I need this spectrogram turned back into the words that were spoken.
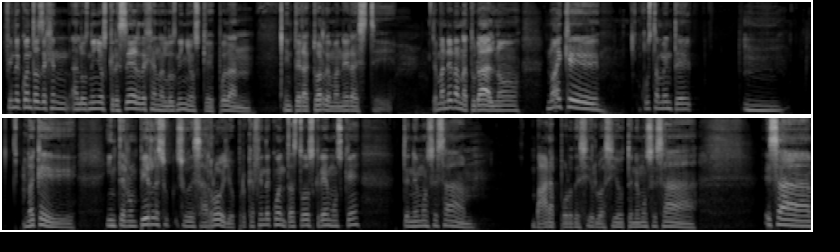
Fin de cuentas, dejen a los niños crecer, dejen a los niños que puedan interactuar de manera, este, de manera natural, ¿no? No hay que, justamente, mm, no hay que interrumpirle su, desarrollo, porque a fin de cuentas todos creemos que tenemos esa vara, por decirlo así, o tenemos esa, esa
